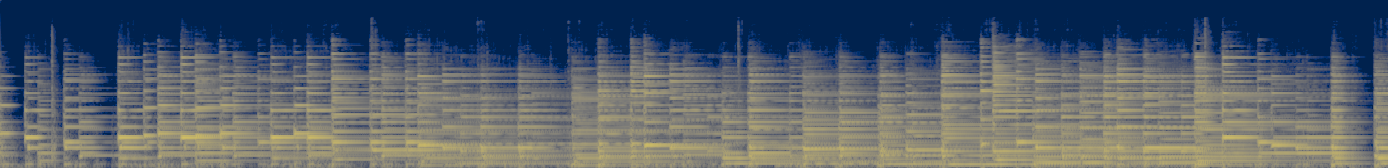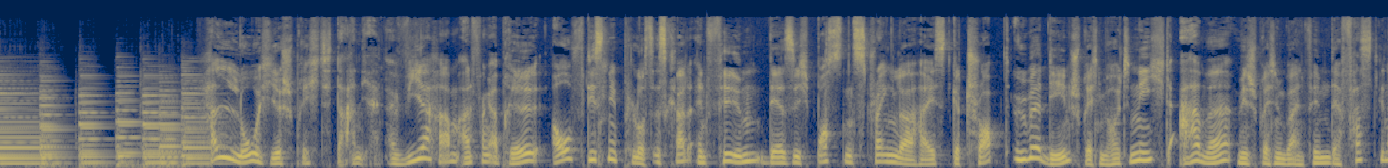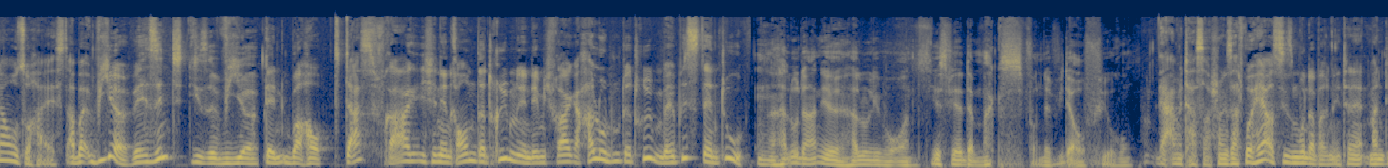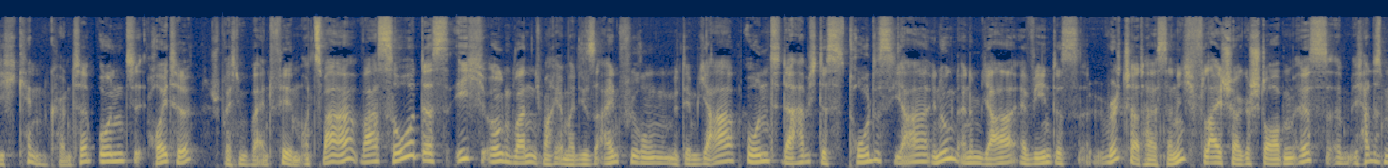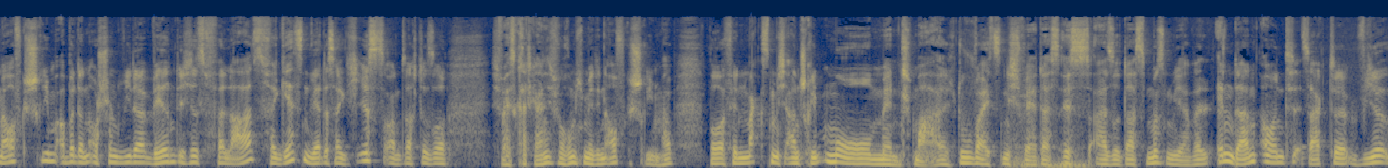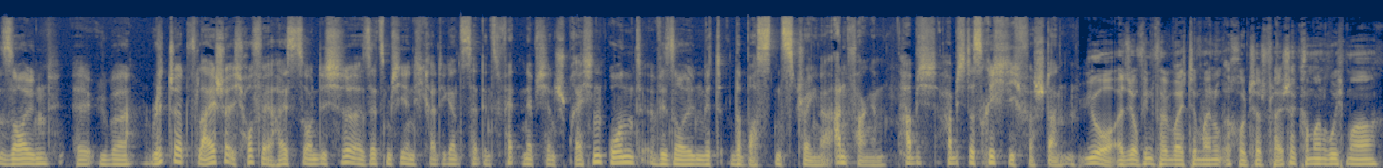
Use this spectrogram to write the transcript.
Hallo, hier spricht Daniel. Wir haben Anfang April auf Disney Plus ist gerade ein Film, der sich Boston Strangler heißt, getroppt. Über den sprechen wir heute nicht, aber wir sprechen über einen Film, der fast genauso heißt. Aber wir, wer sind diese wir denn überhaupt? Das frage ich in den Raum da drüben, indem ich frage, hallo du da drüben, wer bist denn du? Hallo Daniel, hallo liebe Ohren. Hier ist wieder der Max von der Wiederaufführung. Ja, damit hast du auch schon gesagt, woher aus diesem wunderbaren Internet man dich kennen könnte. Und heute sprechen wir über einen Film. Und zwar war es so, dass ich irgendwann, ich mache ja immer diese Einführung mit dem Jahr und da habe ich das Todesjahr in irgendeinem Jahr erwähnt, dass Richard heißt er nicht, Fleischer gestorben ist. Ich hatte es mir aufgeschrieben, aber dann auch schon wieder, während ich es verlas, vergessen, wer das eigentlich ist und sagte so, ich weiß gerade gar nicht, warum ich mir den aufgeschrieben habe, woraufhin Max mich anschrieb, Moment mal, du weißt nicht, wer das ist, also das müssen wir aber ändern und sagte, wir sollen äh, über Richard Fleischer, ich hoffe, er heißt so und ich äh, setze mich hier nicht gerade die ganze Zeit ins Fettnäpfchen sprechen und wir sollen mit The Boston Strangler anfangen. Habe ich, hab ich das richtig verstanden? Ja, also auf jeden Fall war ich der Meinung, ach, Richard Fleischer kann man ruhig mal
